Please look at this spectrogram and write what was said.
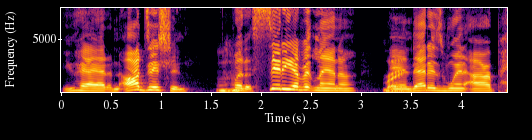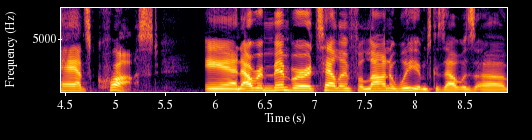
you had an audition for the city of Atlanta, Mm-hmm. Right. and that is when our paths crossed. And I remember telling Falana Williams because I was uh,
